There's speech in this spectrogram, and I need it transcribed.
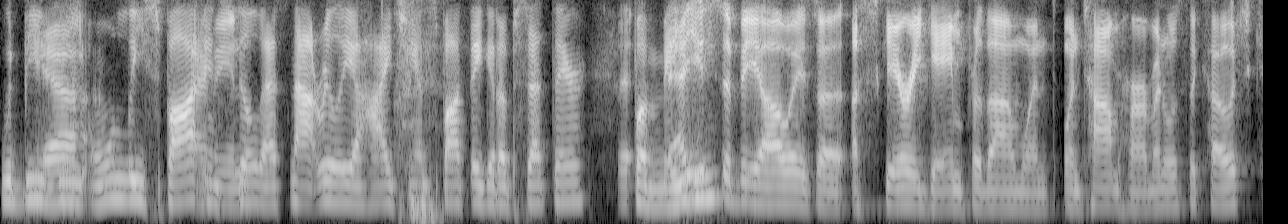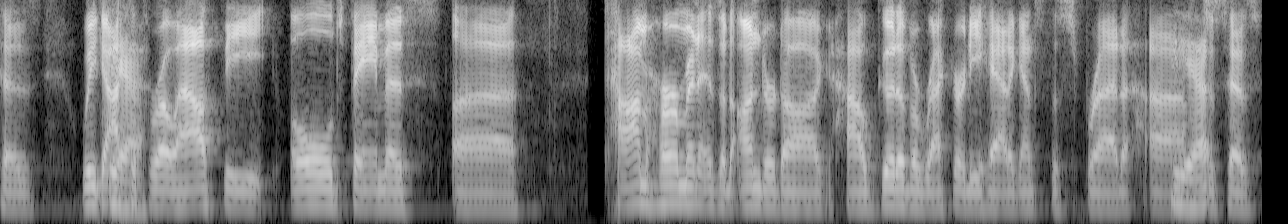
would be yeah. the only spot, I and mean, still that's not really a high chance spot they get upset there. But maybe that used to be always a, a scary game for them when when Tom Herman was the coach because we got yeah. to throw out the old famous uh, Tom Herman as an underdog, how good of a record he had against the spread. Uh, yeah. Just as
